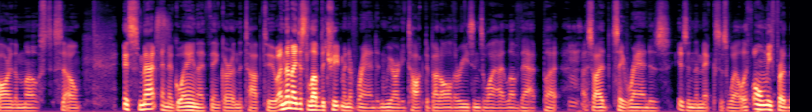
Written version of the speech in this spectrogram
far the most. So, it's Mat and Egwene, I think, are in the top two. And then I just love the treatment of Rand, and we already talked about all the reasons why I love that. But Mhm. so I'd say Rand is is in the mix as well, if only for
